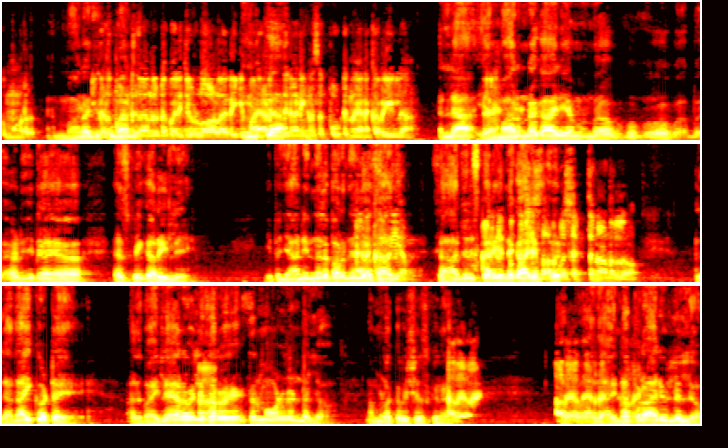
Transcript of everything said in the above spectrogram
കുമാർ. എം ആർ അജിത്കുമാർ പണ്ട് കാലം തൊട്ട് പരിചയമുള്ള ആളായിരിക്കും. അയാൾ എന്തിനാണ് നിങ്ങൾ സപ്പോർട്ട് ചെയ്യുന്നത് എനിക്കറിയില്ല. അല്ല എം ആറിന്റെ കാര്യം എസ് പിക്ക് അറിയില്ലേ? ഇപ്പൊ ഞാൻ ഇന്നലെ പറഞ്ഞല്ലോ. സാജൻ സ്കറിയന്റെ കാര്യം സർവശക്തനാണല്ലോ. അല്ല അതായിക്കോട്ടെ. അതിപ്പോ അതിലേറെ വലിയ സർവശക്തൻ മുകളിലുണ്ടല്ലോ നമ്മളൊക്കെ വിശ്വസിക്കുന്നത് അതെ അതെ അതെ. അതെ അത്. അതിന്റെ അപ്പുറം ആരുമില്ലല്ലോ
